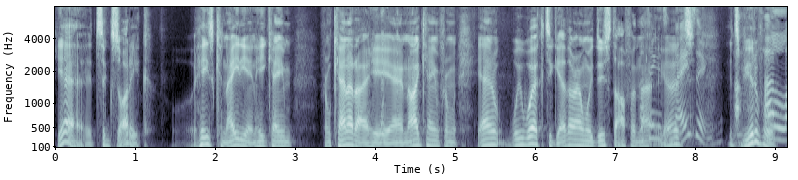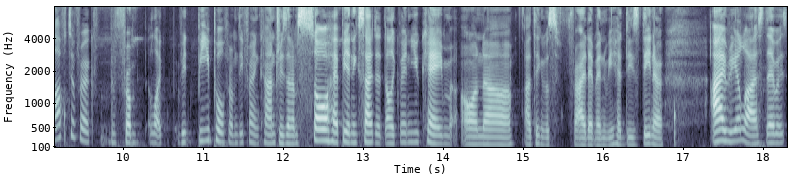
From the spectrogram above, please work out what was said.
"Yeah, it's exotic." He's Canadian. He came from Canada here, and I came from. Yeah, we work together and we do stuff, and I that think it's you know, amazing. It's, I- beautiful. I love to work from like with people from different countries, and I'm so happy and excited. Like when you came on, uh, I think it was Friday when we had this dinner. I realized there was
